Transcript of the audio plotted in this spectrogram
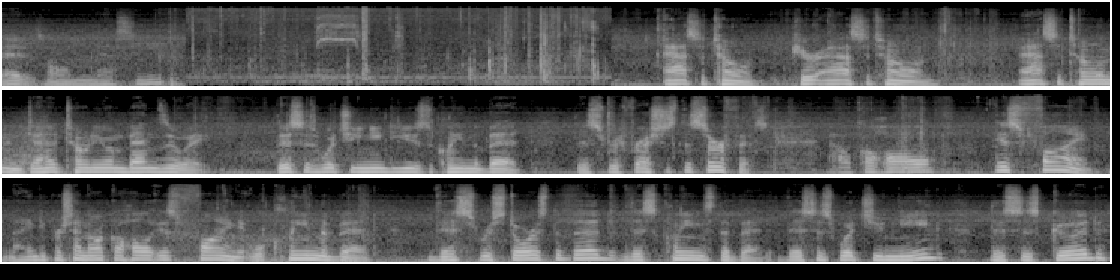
That is all messy. Acetone, pure acetone. Acetone and denatonium benzoate. This is what you need to use to clean the bed. This refreshes the surface. Alcohol is fine. 90% alcohol is fine. It will clean the bed. This restores the bed. This cleans the bed. This is what you need. This is good.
